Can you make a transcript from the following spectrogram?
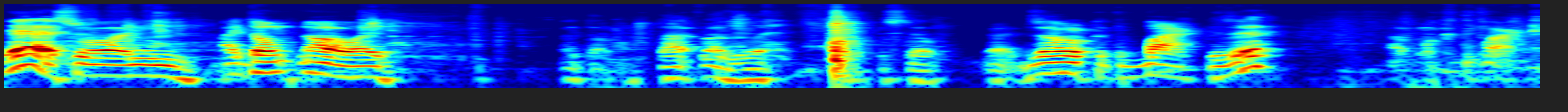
yeah, so I mean, I don't know. I I don't know. That level still. Right, let's look at the back, is it? Have a look at the back.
